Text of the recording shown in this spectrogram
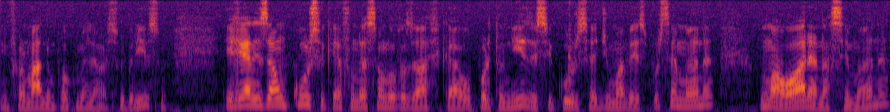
informado um pouco melhor sobre isso. E realizar um curso que a Fundação Logosófica oportuniza. Esse curso é de uma vez por semana, uma hora na semana,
